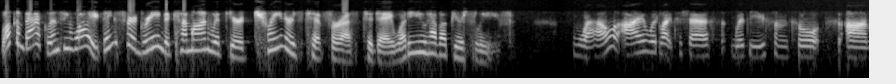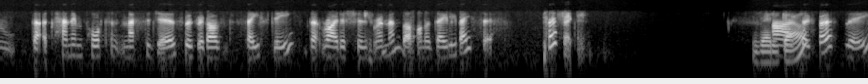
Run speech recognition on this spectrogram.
Welcome back, Lindsay White. Thanks for agreeing to come on with your trainer's tip for us today. What do you have up your sleeve? Well, I would like to share with you some thoughts um, that are 10 important messages with regards to safety that riders should remember on a daily basis. Perfect. Ready to Uh, go? so, firstly,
